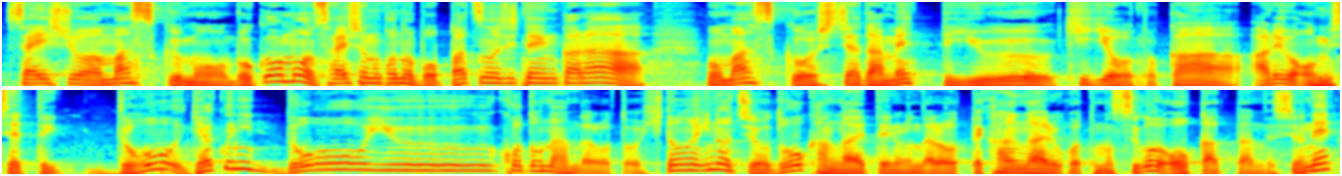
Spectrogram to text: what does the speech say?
最初はマスクも、僕はもう最初のこの勃発の時点から、もうマスクをしちゃダメっていう企業とか、あるいはお店ってどう、逆にどういうことなんだろうと、人の命をどう考えてるんだろうって考えることもすごい多かったんですよね。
